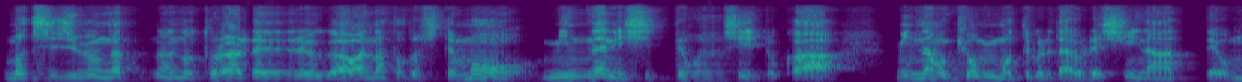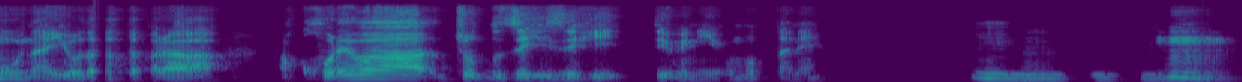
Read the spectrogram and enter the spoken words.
もし自分があの取られる側になったとしても、みんなに知ってほしいとか、みんなも興味持ってくれたら嬉しいなって思う内容だったから、あこれはちょっとぜひぜひっていうふうに思ったね。うんうんうんうんうん。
